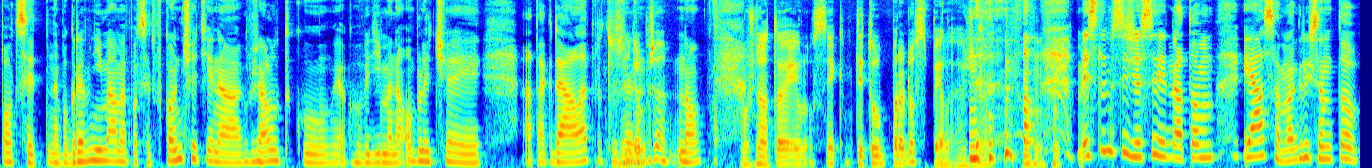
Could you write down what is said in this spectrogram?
pocit, nebo kde vnímáme pocit v končetinách, v žaludku, jak ho vidíme na obličeji a tak dále, protože... Dobře. No. Možná to je vlastně titul pro dospělé, že? no, myslím si, že si na tom, já sama, když jsem to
